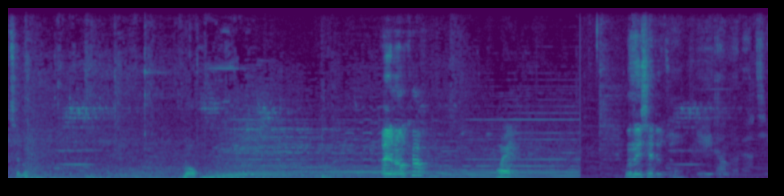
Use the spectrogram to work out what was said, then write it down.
C'est bon. Bon. Ah, il y en a encore? Ouais. On essaie de... Il est temps de repartir.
